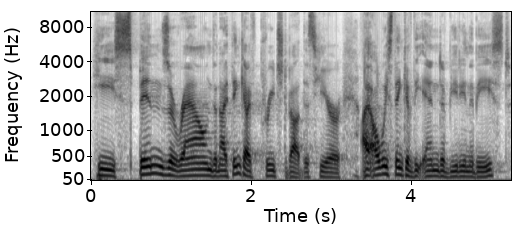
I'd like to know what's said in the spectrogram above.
He spins around, and I think I've preached about this here. I always think of the end of Beauty and the Beast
